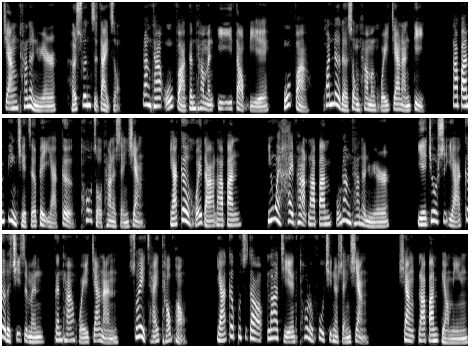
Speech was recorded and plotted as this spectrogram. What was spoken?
将他的女儿和孙子带走，让他无法跟他们一一道别，无法。欢乐的送他们回迦南地。拉班并且责备雅各偷走他的神像。雅各回答拉班，因为害怕拉班不让他的女儿，也就是雅各的妻子们跟他回迦南，所以才逃跑。雅各不知道拉杰偷了父亲的神像，向拉班表明：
